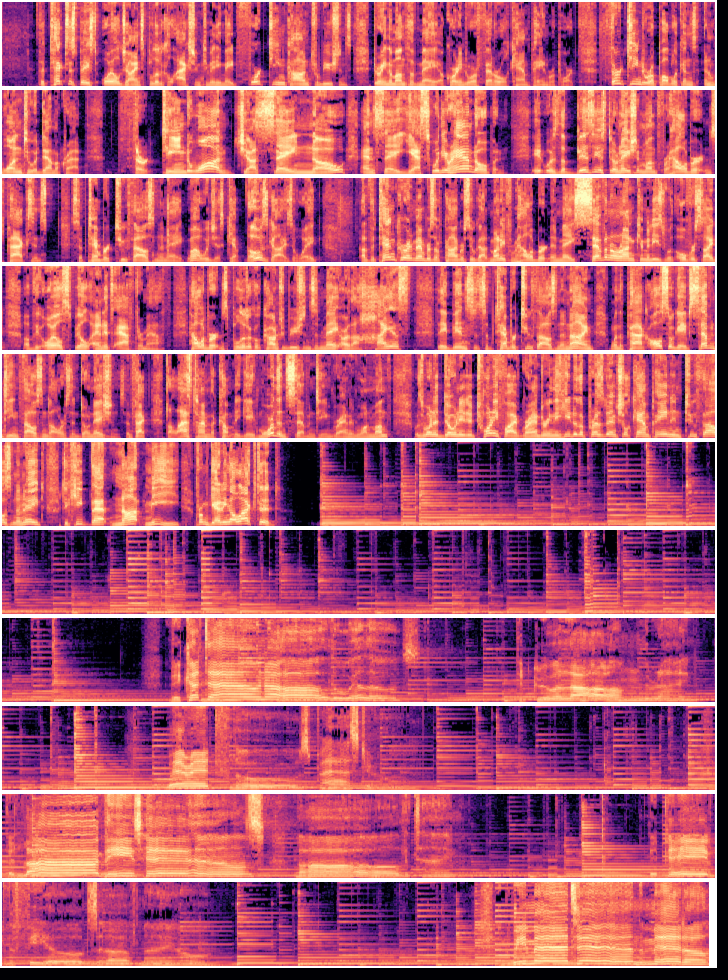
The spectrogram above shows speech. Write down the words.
The Texas based oil giants political action committee made 14 contributions during the month of May, according to a federal campaign report 13 to Republicans and one to a Democrat. 13 to 1. Just say no and say yes with your hand open. It was the busiest donation month for Halliburton's PAC since September 2008. Well, we just kept those guys awake. Of the 10 current members of Congress who got money from Halliburton in May, seven are on committees with oversight of the oil spill and its aftermath. Halliburton's political contributions in May are the highest they've been since September 2009, when the PAC also gave $17,000 in donations. In fact, the last time the company gave more than 17 grand in one month was when it donated 25 grand during the heat of the presidential campaign in 2008 to keep that not me from getting elected. Cut down all the willows that grew along the Rhine, where it flows past your home. They log these hills all the time. They paved the fields of my own. Met in the middle,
